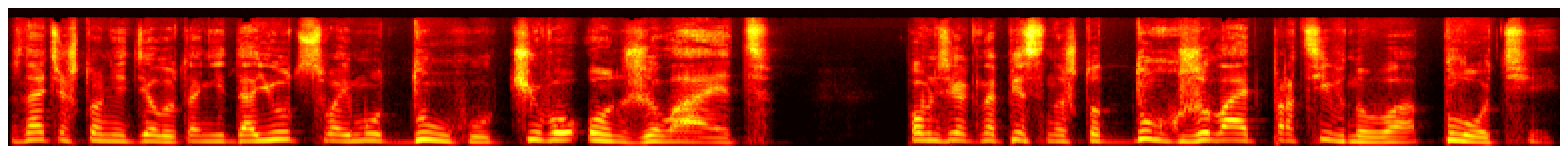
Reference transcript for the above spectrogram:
знаете, что они делают? Они дают своему духу, чего он желает. Помните, как написано, что дух желает противного плоти.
